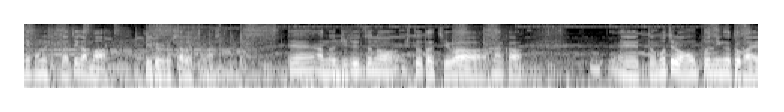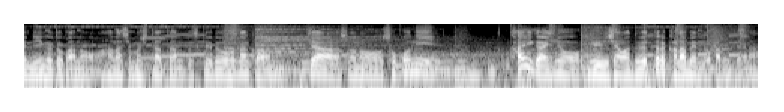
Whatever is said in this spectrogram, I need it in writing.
でこの人たちがまあいろいろ喋ってました。であの呪術の人たちはなんかえーと、もちろんオープニングとかエンディングとかの話もしてたんですけどなんかじゃあそのそこに海外のミュージシャンはどうやったら絡めるのかみたいな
